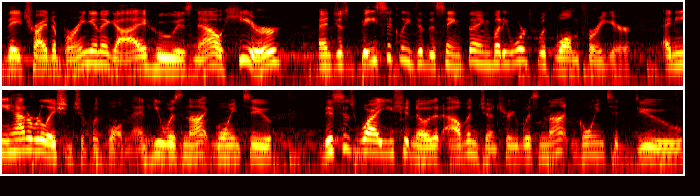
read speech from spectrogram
they tried to bring in a guy who is now here and just basically did the same thing. But he worked with Walton for a year, and he had a relationship with Walton, and he was not going to. This is why you should know that Alvin Gentry was not going to do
